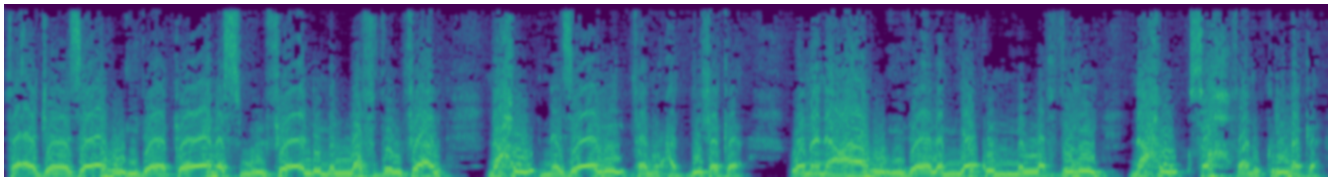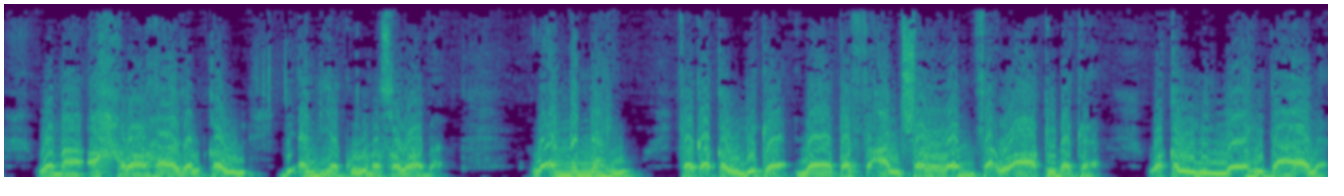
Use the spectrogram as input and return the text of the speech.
فأجازاه إذا كان اسم الفعل من لفظ الفعل نحو نزال فنحدثك ومنعاه إذا لم يكن من لفظه نحو صح فنكرمك وما أحرى هذا القول بأن يكون صوابا. وأما النهي فكقولك لا تفعل شرا فأعاقبك وقول الله تعالى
